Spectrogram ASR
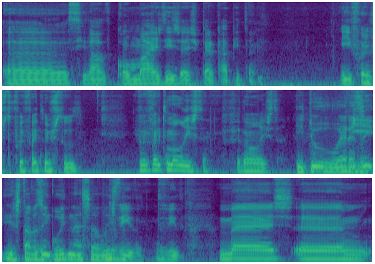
a cidade com mais DJs per capita. E foi, foi feito um estudo. E foi feita uma lista. Foi feita uma lista. E tu eras, E- estavas incluído nessa lista? Devido, devido. Mas, hum,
